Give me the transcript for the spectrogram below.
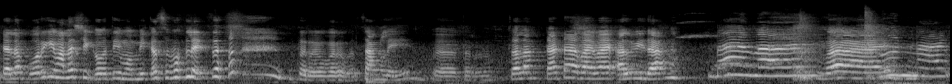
त्याला पोरगी मला शिकवते मम्मी कसं बोलायचं? तर बरोबर चांगलं आहे तर चला टाटा बाय बाय अलविदा. Bye bye bye good night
